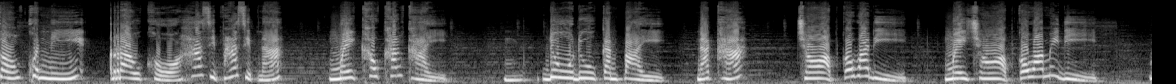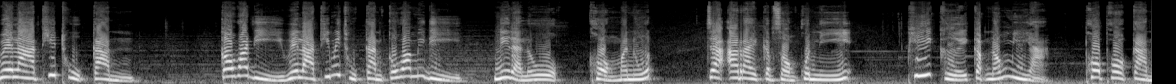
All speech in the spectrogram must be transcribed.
สองคนนี้เราขอ 50-50 นะ ไม่เข้าข้างใครดูดูกันไปนะคะ ชอบก็ว่าดี ไม่ชอบก็ว่าไม่ดี เวลาที่ถูกกัน ก็ว่าดี เวลาที่ไม่ถูกกันก็ว่าไม่ดี นี่แหละโลกของมนุษย์ จะอะไรกับสองคนนี้ พี่เขยกับน้องเมียพอๆกัน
